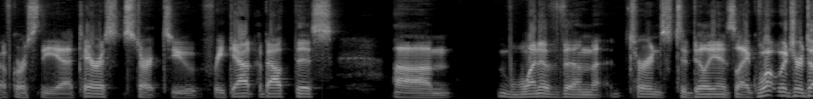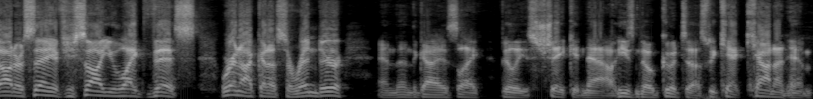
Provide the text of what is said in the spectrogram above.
of course the uh, terrorists start to freak out about this. Um, one of them turns to Billy and is like, "What would your daughter say if she saw you like this? We're not going to surrender." And then the guy is like, "Billy's shaken now. He's no good to us. We can't count on him.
